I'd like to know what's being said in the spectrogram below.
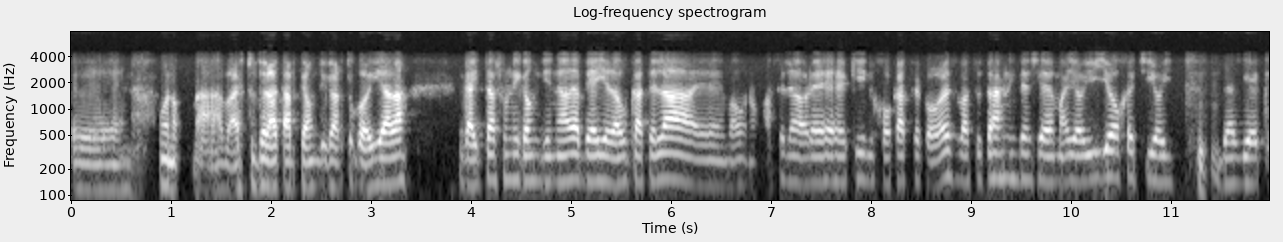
e, bueno, ba, ba, ez dutela tarte handik hartuko egia da, gaitasunik handiena da, behai daukatela, e, ba, bueno, azela horrekin jokatzeko, ez, batzutan intensia de maio hilo, jetxi hoi, behaiek,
